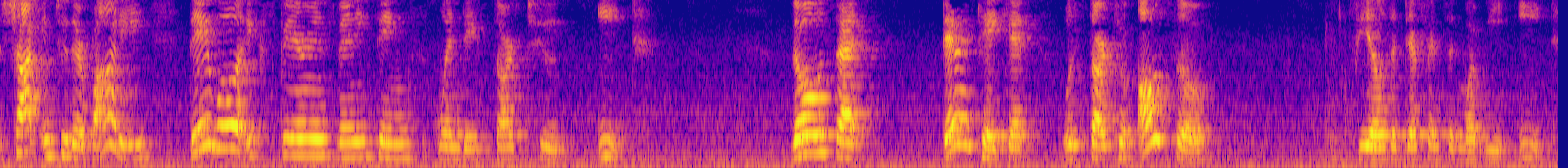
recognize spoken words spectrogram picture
shot into their body, they will experience many things when they start to eat. Those that didn't take it will start to also feel the difference in what we eat.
